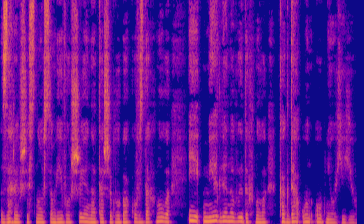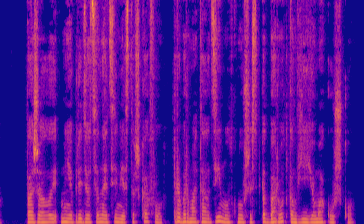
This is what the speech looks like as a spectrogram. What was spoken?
Зарывшись носом в его шею, Наташа глубоко вздохнула и медленно выдохнула, когда он обнял ее. «Пожалуй, мне придется найти место в шкафу», – пробормотал Дима, уткнувшись подбородком в ее макушку.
